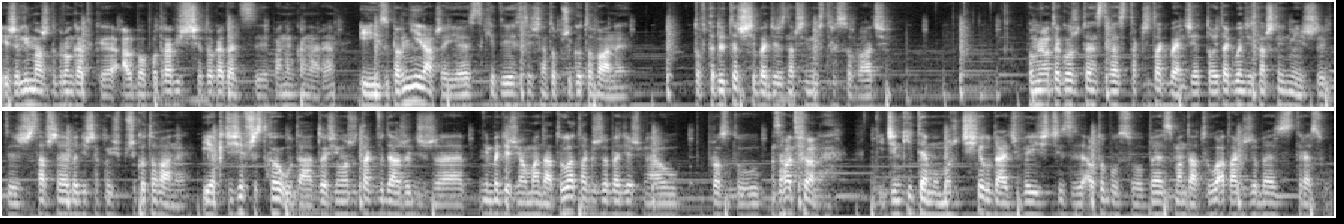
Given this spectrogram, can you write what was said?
Jeżeli masz dobrą gadkę albo potrafisz się dogadać z panem kanarem i zupełnie inaczej jest, kiedy jesteś na to przygotowany, to wtedy też się będziesz znacznie mniej stresować, Pomimo tego, że ten stres tak czy tak będzie, to i tak będzie znacznie mniejszy, gdyż zawsze będziesz jakoś przygotowany. I jak ci się wszystko uda, to się może tak wydarzyć, że nie będziesz miał mandatu, a także będziesz miał po prostu załatwione. I dzięki temu może ci się udać wyjść z autobusu bez mandatu, a także bez stresu.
